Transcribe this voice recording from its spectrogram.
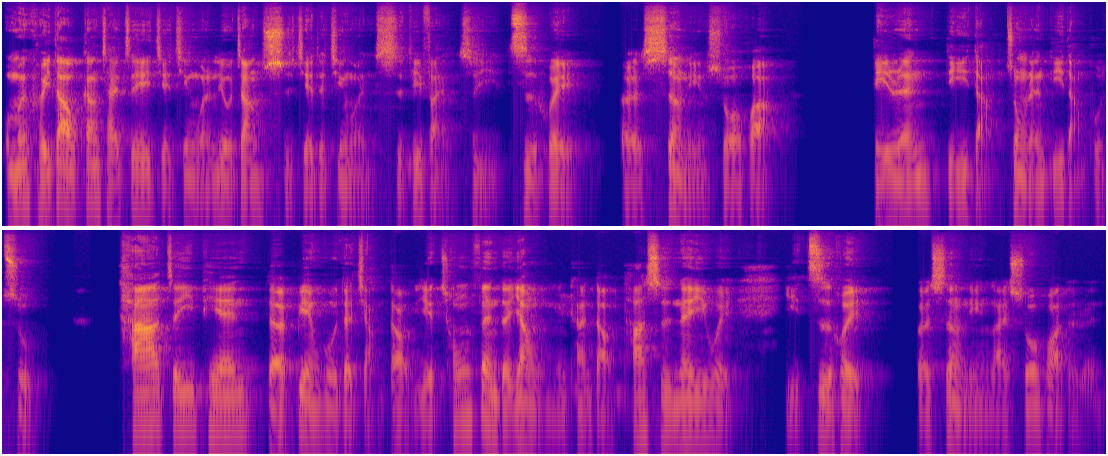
我们回到刚才这一节经文六章十节的经文，史提凡是以智慧和圣灵说话，敌人抵挡，众人抵挡不住。他这一篇的辩护的讲道，也充分的让我们看到，他是那一位以智慧和圣灵来说话的人。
